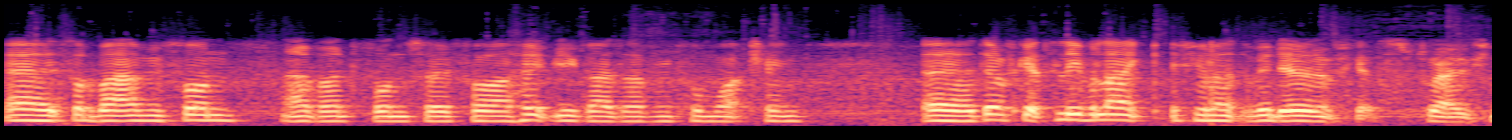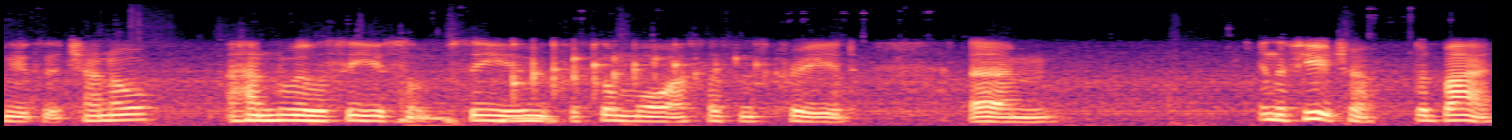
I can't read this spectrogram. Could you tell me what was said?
Uh, it's all about having fun. I've had fun so far. I hope you guys are having fun watching. Uh, don't forget to leave a like if you like the video. Don't forget to subscribe if you're new to the channel. And we'll see you some see you for some more Assassin's Creed um, in the future. Goodbye.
